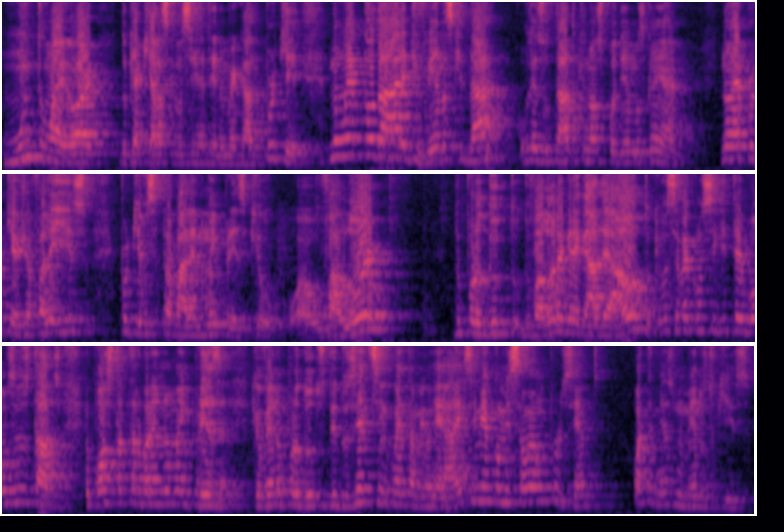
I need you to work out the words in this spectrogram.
muito maior do que aquelas que você já tem no mercado. Por quê? Não é toda a área de vendas que dá o resultado que nós podemos ganhar. Não é porque, eu já falei isso, porque você trabalha numa empresa que o, o valor do produto, do valor agregado é alto, que você vai conseguir ter bons resultados. Eu posso estar trabalhando numa empresa que eu vendo produtos de 250 mil reais e minha comissão é 1%, ou até mesmo menos do que isso.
